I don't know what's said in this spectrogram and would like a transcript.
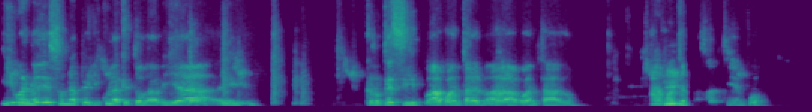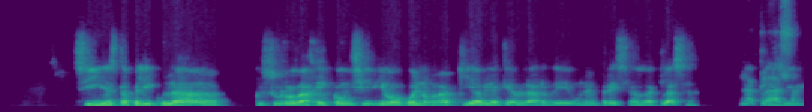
Y bueno, es una película que todavía eh, creo que sí aguanta, ha aguantado. Aguanta sí. el tiempo. Sí, esta película, pues, su rodaje coincidió, bueno, aquí habría que hablar de una empresa, La Clasa. La Clasa.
